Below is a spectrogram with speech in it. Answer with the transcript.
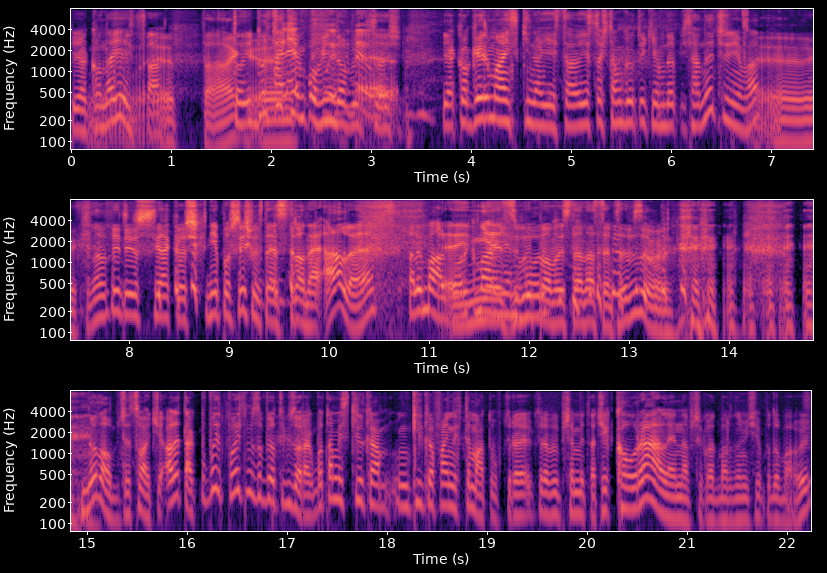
Jako najeźdźca. e, Tak. To i e, gotykiem powinno być coś. Jako germański najeźdźca. Jest coś tam gotykiem napisane, czy nie ma? e, No widzisz, jakoś nie poszliśmy w tę stronę, ale Ale e, Malbork, niezły pomysł na następny wzór. No dobrze, słuchajcie, ale tak, powie- powiedzmy sobie o tych wzorach, bo tam jest kilka, kilka fajnych tematów, które, które wy przemycacie. Korale na przykład bardzo mi się podobały.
